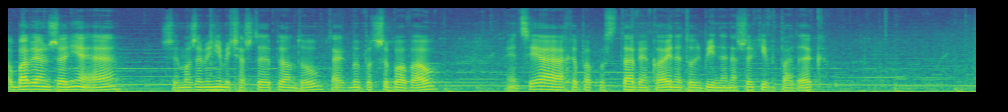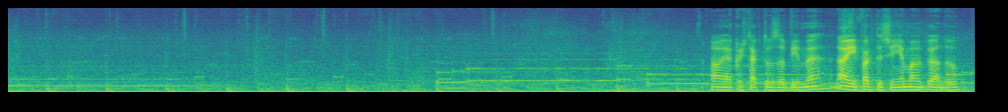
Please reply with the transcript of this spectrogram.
Obawiam, że nie. Że możemy nie mieć aż tyle prądu, tak jakbym potrzebował. Więc ja chyba postawię kolejne turbiny na wszelki wypadek. O, jakoś tak to zrobimy. No i faktycznie nie mamy prądu.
